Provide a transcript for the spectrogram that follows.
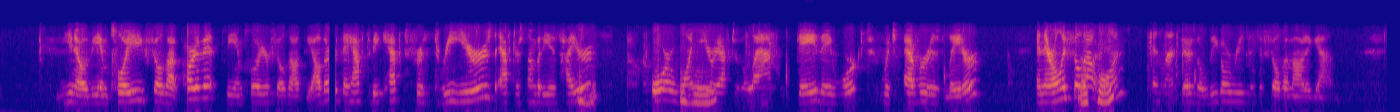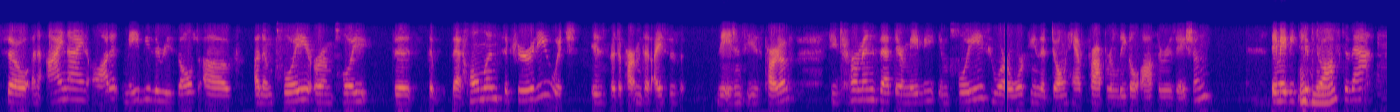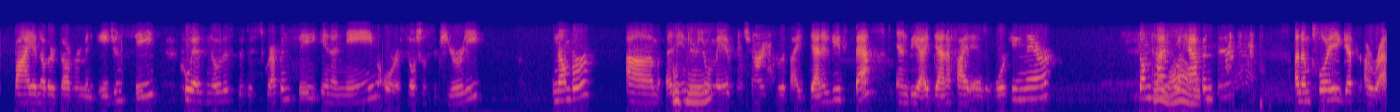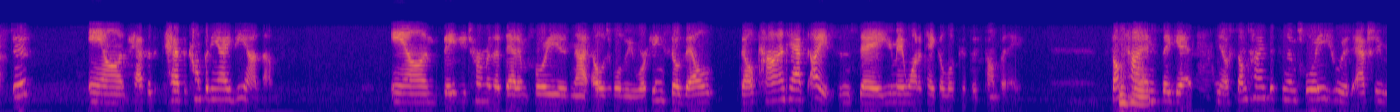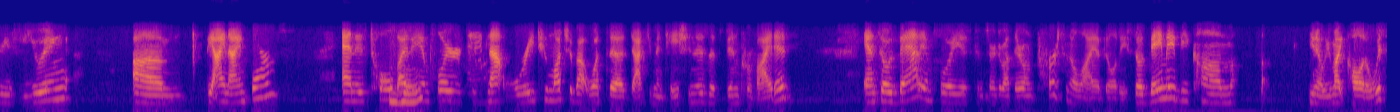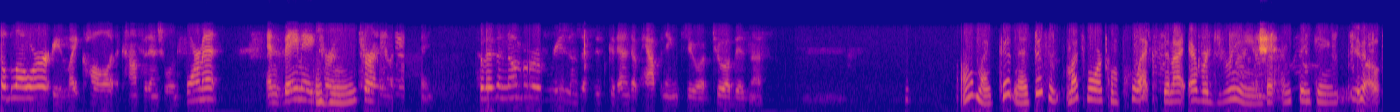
you know, the employee fills out part of it, the employer fills out the other. They have to be kept for three years after somebody is hired, mm-hmm. or one mm-hmm. year after the last day they worked, whichever is later. And they're only filled okay. out once unless there's a legal reason to fill them out again. So an I-9 audit may be the result of an employee or employee the, the, that Homeland Security, which is the department that ICE is the agency is part of, determines that there may be employees who are working that don't have proper legal authorization. They may be tipped mm-hmm. off to that by another government agency who has noticed a discrepancy in a name or a social security number. Um, an mm-hmm. individual may have been charged with identity theft and be identified as working there. Sometimes oh, wow. what happens is an employee gets arrested and has a, has a company ID on them and they determine that that employee is not eligible to be working, so they'll they'll contact ICE and say you may want to take a look at this company. Sometimes mm-hmm. they get, you know, sometimes it's an employee who is actually reviewing um, the I-9 forms and is told mm-hmm. by the mm-hmm. employer to not worry too much about what the documentation is that's been provided. And so that employee is concerned about their own personal liability. So they may become you know, you might call it a whistleblower, or you might call it a confidential informant, and they may turn mm-hmm. turn in. So there's a number of reasons that this could end up happening to a, to a business. Oh my goodness, this is much more complex than I ever dreamed. I'm thinking, you know,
